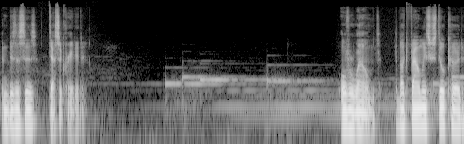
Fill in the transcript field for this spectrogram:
and businesses desecrated. Overwhelmed, the black families who still could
